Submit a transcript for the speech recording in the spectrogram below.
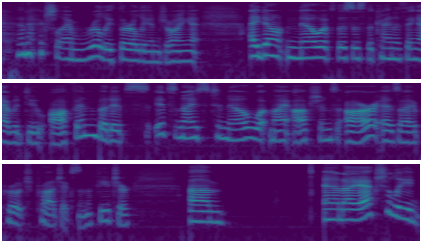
and actually, I'm really thoroughly enjoying it. I don't know if this is the kind of thing I would do often, but it's it's nice to know what my options are as I approach projects in the future. Um, and I actually,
